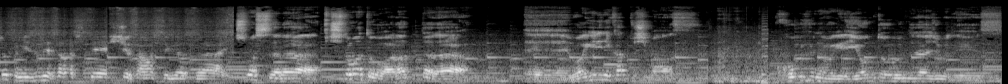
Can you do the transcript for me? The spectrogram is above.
ちょっと水でさらして一周冷ましてください。そうしましたらプチトマトを洗ったら、えー、輪切りにカットします。こういう風な輪切り4等分で大丈夫です。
